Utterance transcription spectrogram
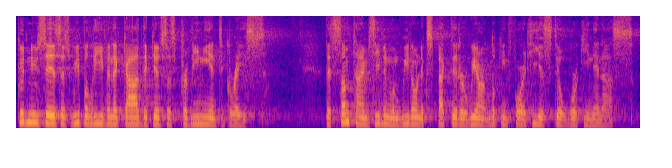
Good news is, is we believe in a God that gives us prevenient grace. That sometimes, even when we don't expect it or we aren't looking for it, He is still working in us.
